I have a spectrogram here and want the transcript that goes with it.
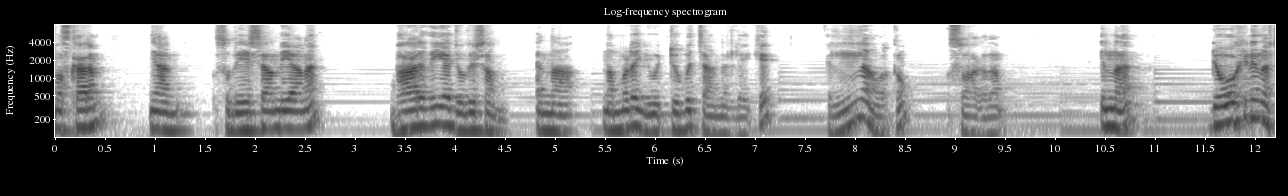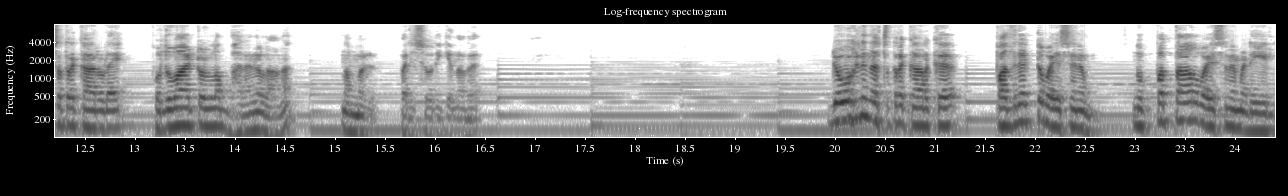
നമസ്കാരം. ഞാൻ സുധീഷ് ശാന്തിയാണ് ഭാരതീയ ജ്യോതിഷം എന്ന നമ്മുടെ യൂട്യൂബ് ചാനലിലേക്ക് എല്ലാവർക്കും സ്വാഗതം. ഇന്ന് രോഹിണി നക്ഷത്രക്കാരുടെ പൊതുവായിട്ടുള്ള ഫലങ്ങളാണ് നമ്മൾ പരിശോധിക്കുന്നത്. രോഹിണി നക്ഷത്രക്കാർക്ക് പതിനെട്ട് വയസ്സിനും മുപ്പത്തി ആറ് വയസ്സിനും ഇടയിൽ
